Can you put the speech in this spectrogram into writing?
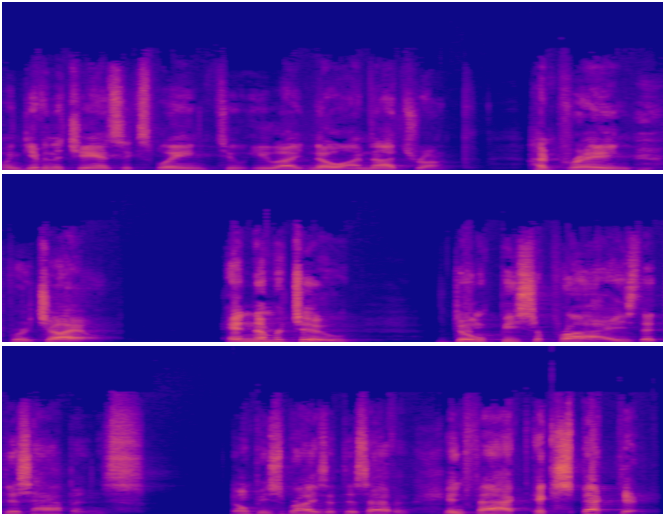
when given the chance, explained to Eli, No, I'm not drunk. I'm praying for a child. And number two, don't be surprised that this happens. Don't be surprised that this happens. In fact, expect it.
